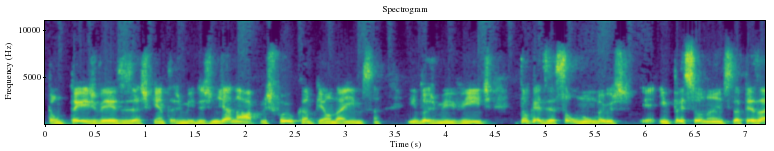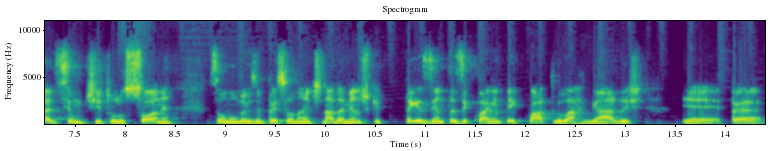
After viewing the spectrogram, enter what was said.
então três vezes as 500 milhas de Indianápolis, foi o campeão da IMSA em 2020. Então, quer dizer, são números é, impressionantes, apesar de ser um título só, né? São números impressionantes, nada menos que 344 largadas é, para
